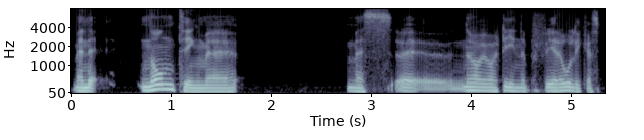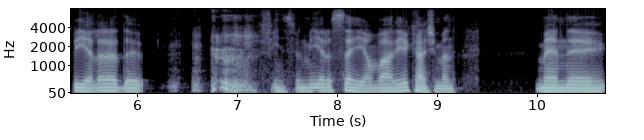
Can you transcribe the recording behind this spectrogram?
men någonting med, med eh, nu har vi varit inne på flera olika spelare. Det finns väl mer att säga om varje kanske, men, men eh,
